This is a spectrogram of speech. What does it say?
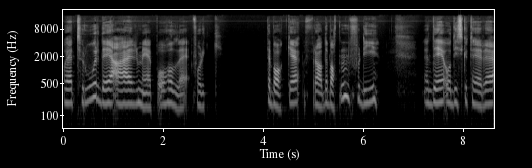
Og jeg tror det er med på å holde folk tilbake fra debatten, fordi det å diskutere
